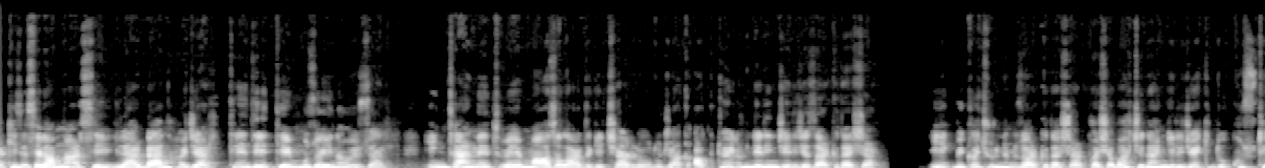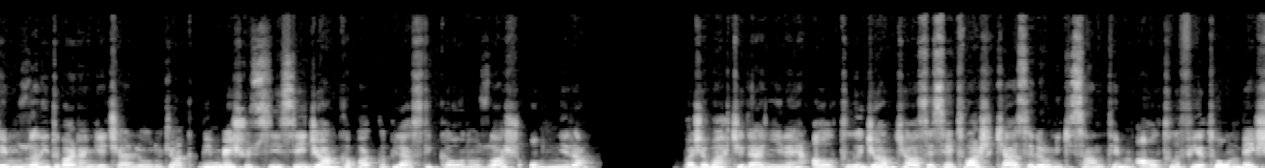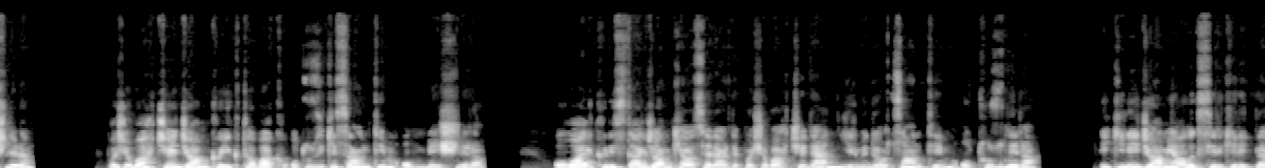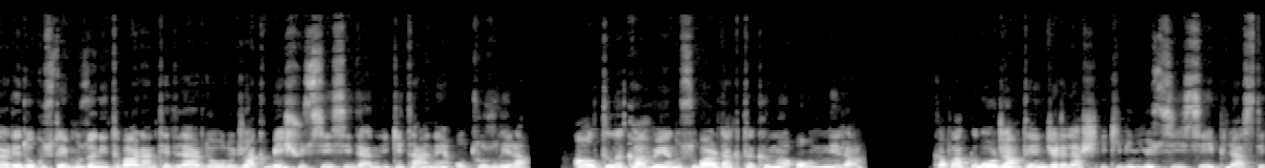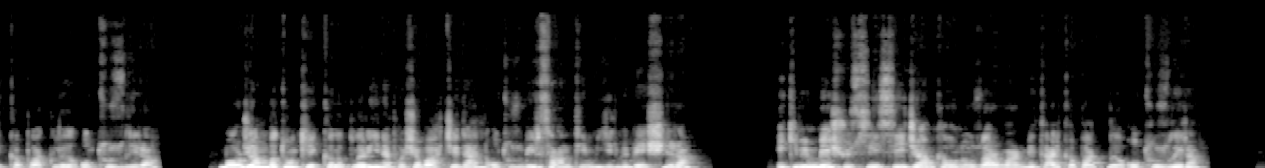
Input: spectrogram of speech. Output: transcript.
Herkese selamlar, sevgiler. Ben Hacer. Teddy Temmuz ayına özel. İnternet ve mağazalarda geçerli olacak. Aktüel ürünleri inceleyeceğiz arkadaşlar. İlk birkaç ürünümüz arkadaşlar Paşa Bahçe'den gelecek 9 Temmuz'dan itibaren geçerli olacak. 1500 cc cam kapaklı plastik kavanozlar 10 lira. Paşa Bahçe'den yine altılı cam kase set var. Kaseler 12 santim, altılı fiyatı 15 lira. Paşa Bahçe cam kayık tabak 32 santim 15 lira. Oval kristal cam kaselerde Paşa Bahçe'den 24 santim 30 lira. İkili cam yağlık sirkeliklerde 9 Temmuz'dan itibaren tedilerde olacak 500 cc'den 2 tane 30 lira. Altılı kahve yanı su bardak takımı 10 lira. Kapaklı borcam tencereler 2100 cc, plastik kapaklı 30 lira. Borcam baton kek kalıpları yine Paşa Bahçe'den 31 santim 25 lira. 2500 cc cam kavanozlar var metal kapaklı 30 lira.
